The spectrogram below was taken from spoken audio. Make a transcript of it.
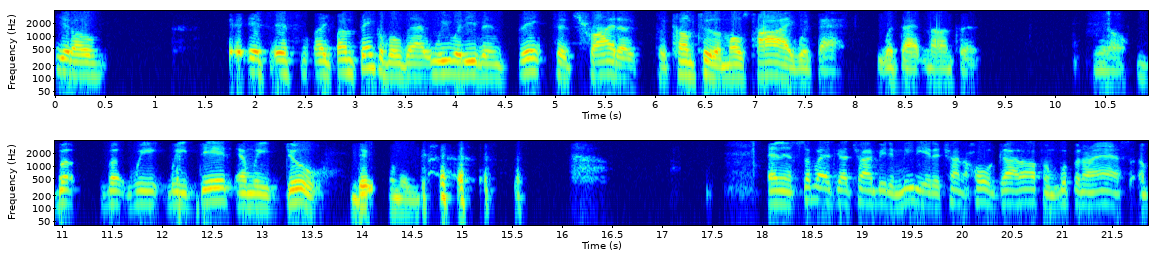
you know, it's it's like unthinkable that we would even think to try to to come to the Most High with that with that nonsense, you know. But but we we did and we do. do and then somebody's got to try and be the mediator, trying to hold God off and whooping our ass of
